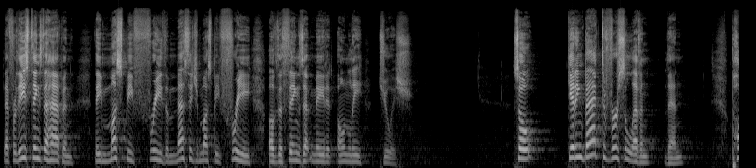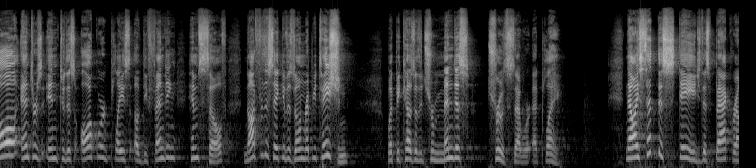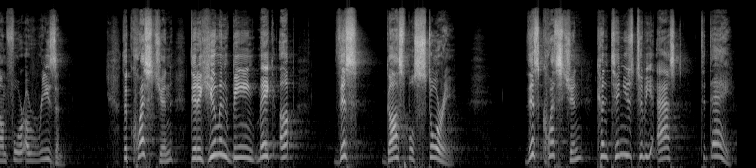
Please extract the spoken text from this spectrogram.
that for these things to happen, they must be free. The message must be free of the things that made it only Jewish. So, getting back to verse 11, then, Paul enters into this awkward place of defending himself, not for the sake of his own reputation, but because of the tremendous truths that were at play. Now, I set this stage, this background, for a reason. The question did a human being make up this gospel story? This question continues to be asked today.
